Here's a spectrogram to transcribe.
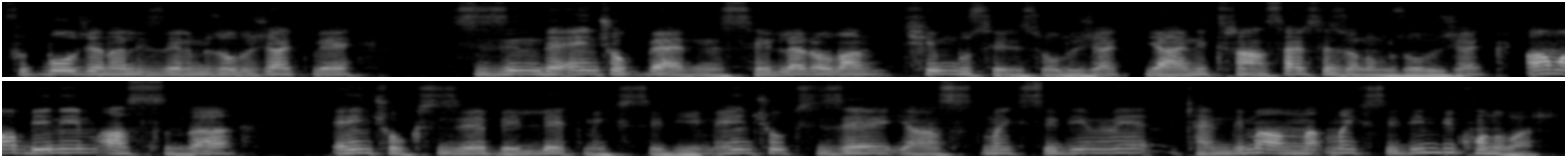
futbolcu analizlerimiz olacak ve sizin de en çok beğendiğiniz seriler olan Kim Bu serisi olacak. Yani transfer sezonumuz olacak. Ama benim aslında en çok size belli etmek istediğim, en çok size yansıtmak istediğim ve kendimi anlatmak istediğim bir konu var.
